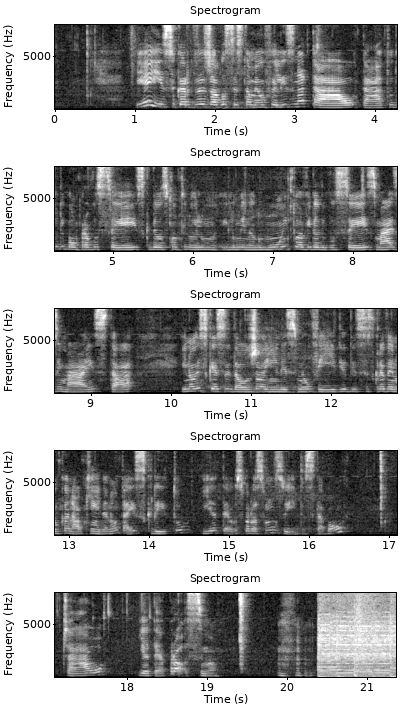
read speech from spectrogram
E é isso, quero desejar a vocês também um Feliz Natal, tá? Tudo de bom pra vocês, que Deus continue iluminando muito a vida de vocês, mais e mais, tá? E não esqueça de dar o joinha nesse meu vídeo, de se inscrever no canal que ainda não tá inscrito. E até os próximos vídeos, tá bom? Tchau e até a próxima!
